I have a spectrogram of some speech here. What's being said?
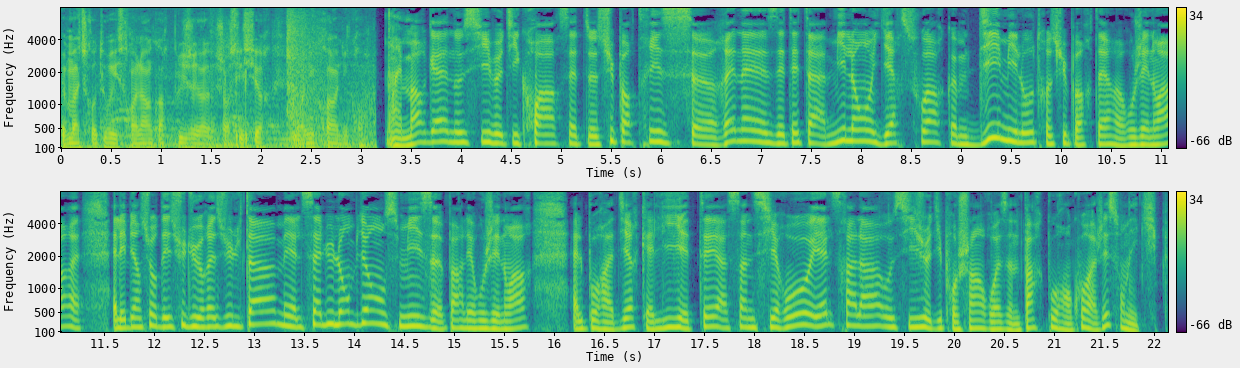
le match retour, ils seront là encore plus, j'en suis sûr. On y croit, on y croit. Et Morgane aussi veut y croire. Cette supportrice rennaise était à Milan hier soir, comme 10 000 autres supporters rouges et noirs. Elle est bien sûr déçue du résultat, mais elle salue l'ambiance mise par les rouges et noirs. Elle pourra dire qu'elle y était à San Siro et elle sera là aussi jeudi prochain à Roison Park pour encourager son équipe.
